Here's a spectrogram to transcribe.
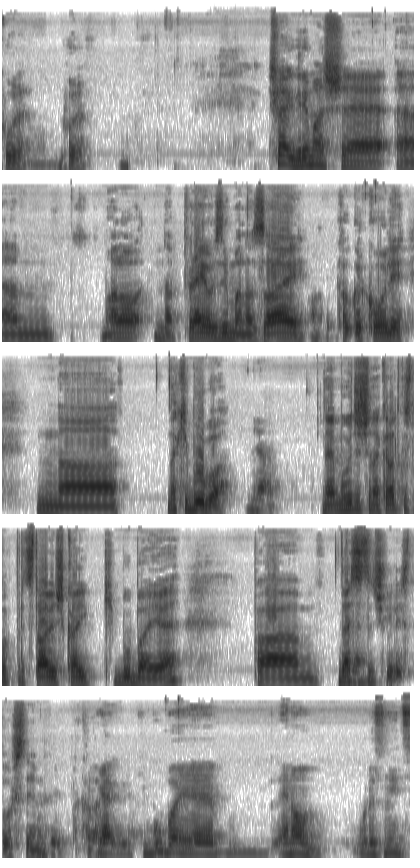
Cool, cool. Škaj, gremo še um, malo naprej, oziroma nazaj, okay. kakorkoli, na, na Kibubo. Ja. Ne, mogoče še na kratko sploh predstaviš, kaj Kibuba je. Pa, da si ja. začeli sploh s tem? Okay. Ja, Kibuba je eno v resnici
